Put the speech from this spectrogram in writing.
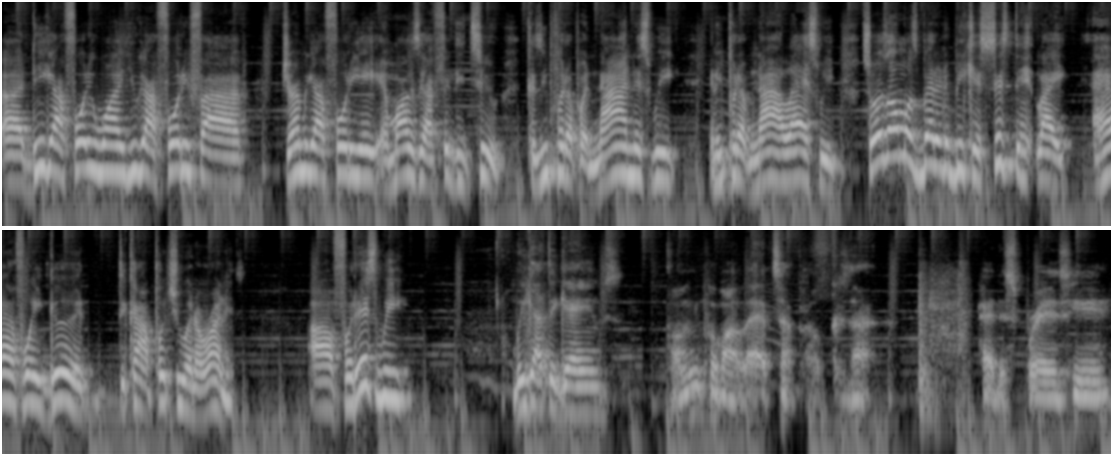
uh, D got 41, you got 45, Jeremy got 48, and Marcus got 52. Cause he put up a nine this week and he put up nine last week. So it's almost better to be consistent, like halfway good to kind of put you in the runnings. Uh, for this week, we got the games. Oh, let me put my laptop out because I had the spreads here.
